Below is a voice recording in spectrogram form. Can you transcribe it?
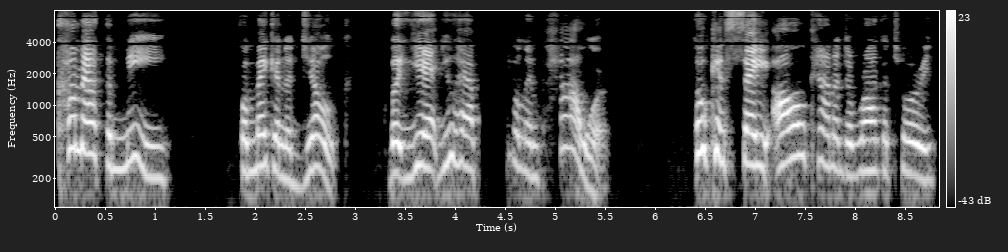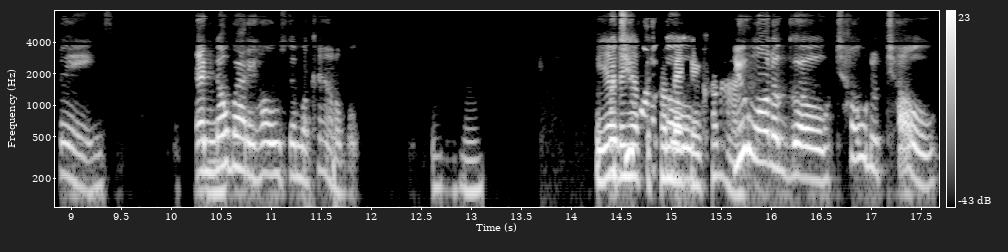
come after me for making a joke, but yet you have people in power who can say all kind of derogatory things and Mhm. nobody holds them accountable. hmm Yeah, But they have to come back go- and cry. You want to go toe to toe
